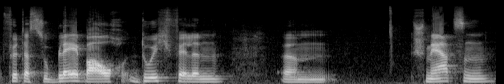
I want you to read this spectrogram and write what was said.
führt das zu Blähbauch, Durchfällen, ähm, Schmerzen.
